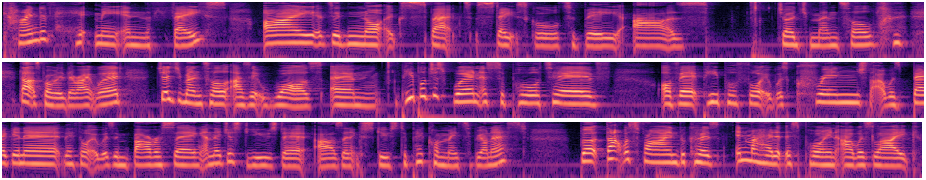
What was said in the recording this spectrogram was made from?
kind of hit me in the face. I did not expect state school to be as judgmental. That's probably the right word. Judgmental as it was. Um, people just weren't as supportive of it. People thought it was cringe that I was begging it. They thought it was embarrassing and they just used it as an excuse to pick on me, to be honest. But that was fine because in my head at this point, I was like,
